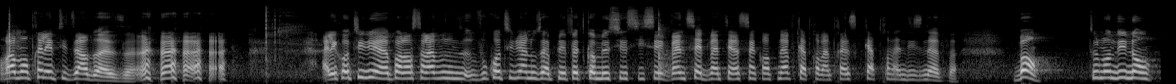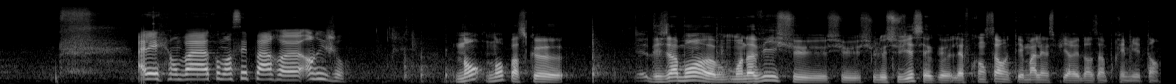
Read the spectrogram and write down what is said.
on va montrer les petites ardoises. Allez, continuez. Hein. Pendant ce temps-là, vous, continuez à nous appeler. Faites comme M. Cissé, 27 21 59 93 99. Bon, tout le monde dit non. Allez, on va commencer par euh, Henri Jo. Non, non, parce que déjà, moi, euh, mon avis sur, le sujet, c'est que les Français ont été mal inspirés dans un premier temps.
